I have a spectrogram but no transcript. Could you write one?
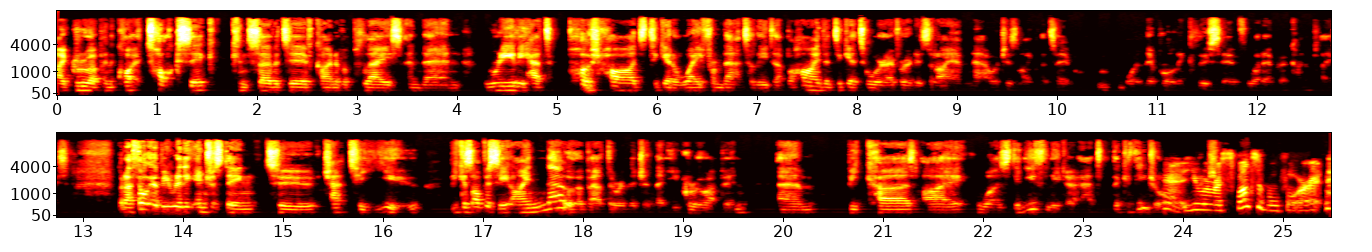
I grew up in quite a toxic, conservative kind of a place, and then really had to push hard to get away from that, to leave that behind, and to get to wherever it is that I am now, which is like, let's say, more liberal, inclusive, whatever kind of place. But I thought it would be really interesting to chat to you because obviously I know about the religion that you grew up in. Um, because I was the youth leader at the cathedral. Yeah, you were responsible for it.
